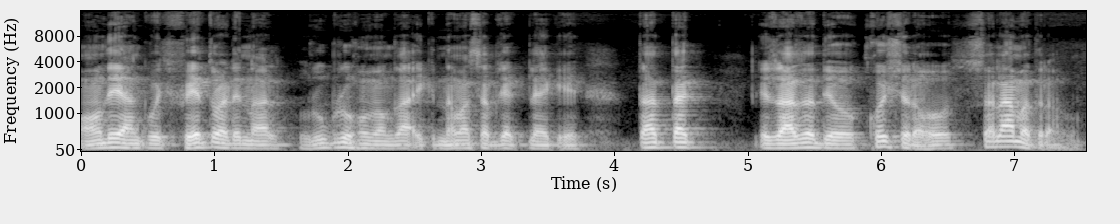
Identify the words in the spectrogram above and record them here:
ਆਉਂਦੇ ਅੰਕ ਵਿੱਚ ਫਿਰ ਤੁਹਾਡੇ ਨਾਲ ਰੂਬਰੂ ਹੋਵਾਂਗਾ ਇੱਕ ਨਵਾਂ ਸਬਜੈਕਟ ਲੈ ਕੇ। ਤਦ ਤੱਕ ਇਜਾਜ਼ਤ ਦਿਓ, ਖੁਸ਼ ਰਹੋ, ਸਲਾਮਤ ਰਹੋ।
